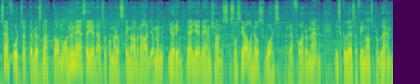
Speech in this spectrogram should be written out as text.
Sen fortsätter vi att snacka om, och nu när jag säger det så kommer det att stänga av radio, men gör inte, ge det en chans. Social och hälsovårdsreformen. Vi ska lösa Finlands problem.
